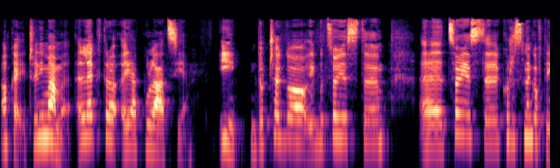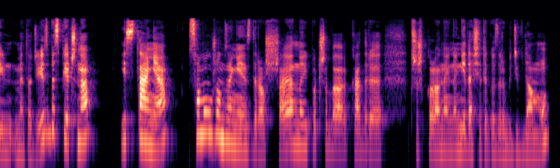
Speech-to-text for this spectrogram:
Ok, czyli mamy elektroejakulację i do czego, jakby co jest, co jest korzystnego w tej metodzie. Jest bezpieczna, jest tania, samo urządzenie jest droższe, no i potrzeba kadry przeszkolonej, no nie da się tego zrobić w domu,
